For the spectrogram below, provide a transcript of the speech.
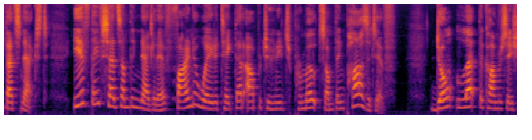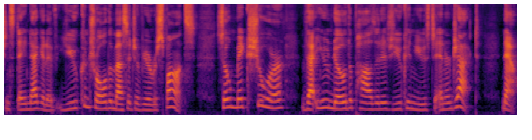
That's next. If they've said something negative, find a way to take that opportunity to promote something positive. Don't let the conversation stay negative. You control the message of your response. So make sure that you know the positives you can use to interject. Now,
